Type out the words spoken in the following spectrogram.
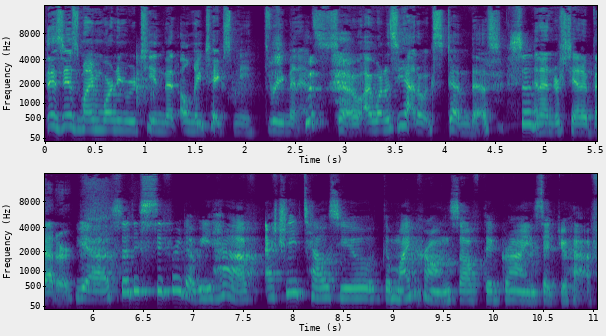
this is my morning routine that only takes me three minutes. So I want to see how to extend this So- and understand it better. Yeah, so this cipher that we have actually tells you the microns of the grinds that you have.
